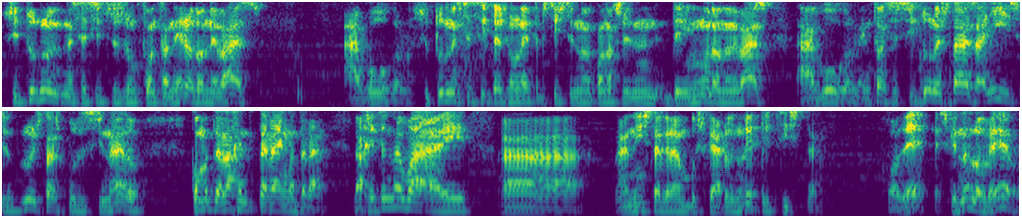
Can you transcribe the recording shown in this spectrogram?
Si tú necesitas un fontanero, ¿dónde vas? A Google. Si tú necesitas un electricista y no conoces de ninguno, ¿dónde vas? A Google. Entonces, si tú no estás allí, si tú no estás posicionado, ¿Cómo te, la gente te va a encontrar? La gente no va a ir a, a Instagram buscar un electricista. Joder, es que no lo veo.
